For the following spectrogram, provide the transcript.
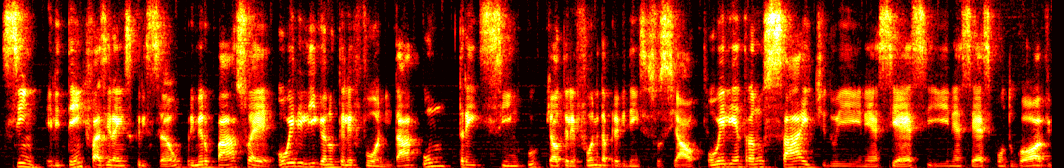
Sim, ele tem que fazer a inscrição. Primeiro passo passo é ou ele liga no telefone, tá? 135, que é o telefone da Previdência Social, ou ele entra no site do INSS, inss.gov.br,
